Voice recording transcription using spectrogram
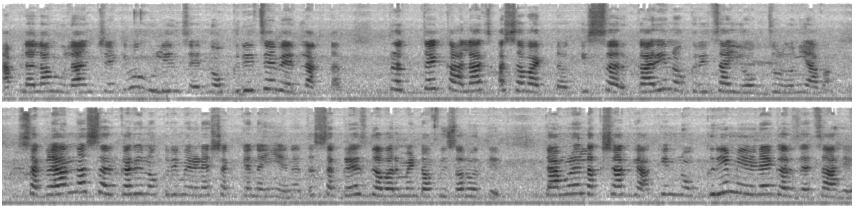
आपल्याला मुलांचे किंवा मुलींचे नोकरीचे वेध लागतात. प्रत्येकालाच असं वाटतं की सरकारी नोकरीचा योग जुळून यावा. सगळ्यांना सरकारी नोकरी मिळणे शक्य नाही आहे ना तर सगळेच गव्हर्नमेंट ऑफिसर होतील. त्यामुळे लक्षात घ्या की नोकरी मिळणे गरजेचं आहे.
